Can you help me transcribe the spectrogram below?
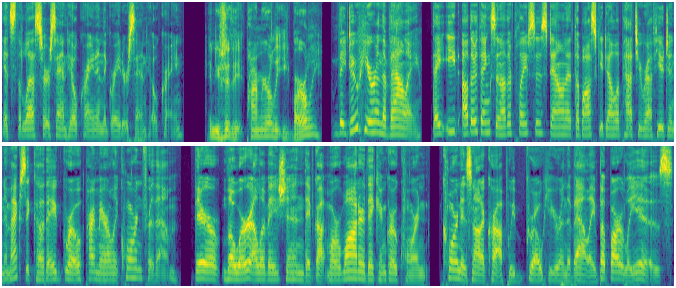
it's the lesser sandhill crane and the greater sandhill crane. And you said they primarily eat barley? They do here in the valley. They eat other things in other places. Down at the Bosque del Apache Refuge in New Mexico, they grow primarily corn for them. They're lower elevation, they've got more water, they can grow corn. Corn is not a crop we grow here in the valley, but barley is.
